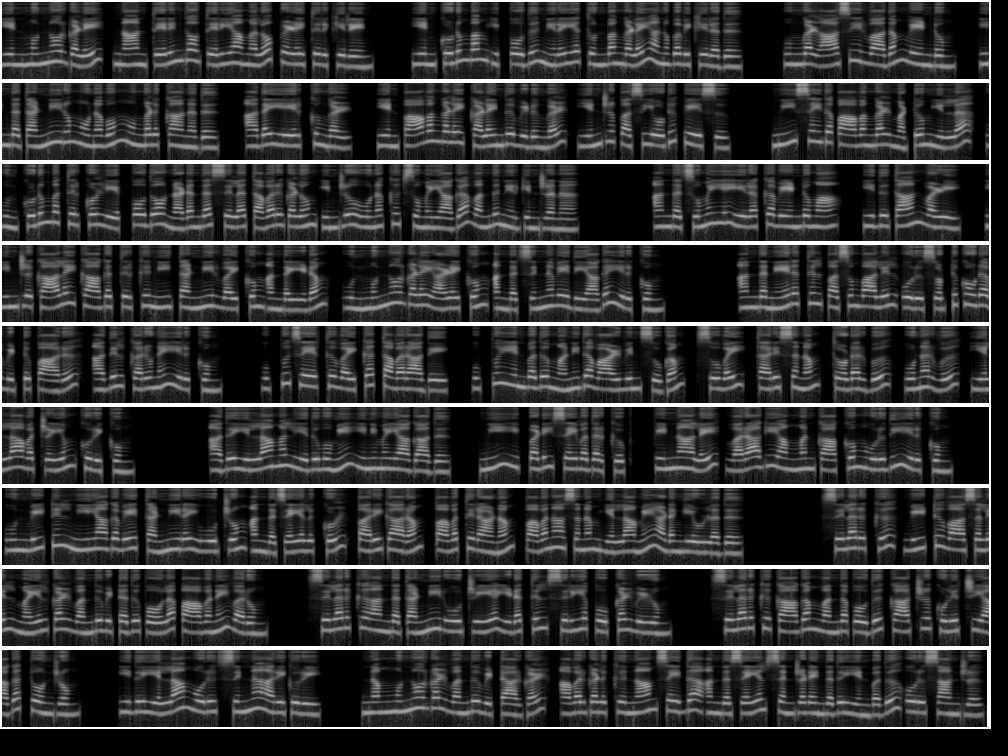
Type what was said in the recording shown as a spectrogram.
என் முன்னோர்களே நான் தெரிந்தோ தெரியாமலோ பிழைத்திருக்கிறேன். என் குடும்பம் இப்போது நிறைய துன்பங்களை அனுபவிக்கிறது. உங்கள் ஆசீர்வாதம் வேண்டும். இந்த தண்ணீரும் உணவும் உங்களுக்கானது. அதை ஏற்குங்கள். என் பாவங்களை களைந்து விடுங்கள் என்று பசியோடு பேசு. நீ செய்த பாவங்கள் மட்டும் இல்ல உன் குடும்பத்திற்குள் எப்போதோ நடந்த சில தவறுகளும் இன்று உனக்கு சுமையாக வந்து நிற்கின்றன. அந்த சுமையை இறக்க வேண்டுமா? இதுதான் வழி. இன்று காலை காகத்திற்கு நீ தண்ணீர் வைக்கும் அந்த இடம் உன் முன்னோர்களை அழைக்கும் அந்த சின்னவேதியாக இருக்கும். அந்த நேரத்தில் பசும்பாலில் ஒரு சொட்டு கூட விட்டு பாரு அதில் கருணை இருக்கும். உப்பு சேர்த்து வைக்க தவறாதே. உப்பு என்பது மனித வாழ்வின் சுகம் சுவை தரிசனம் தொடர்பு உணர்வு எல்லாவற்றையும் குறிக்கும். அது இல்லாமல் எதுவுமே இனிமையாகாது. நீ இப்படி செய்வதற்கு பின்னாலே வராகி அம்மன் காக்கும் உறுதி இருக்கும். உன் வீட்டில் நீயாகவே தண்ணீரை ஊற்றும் அந்த செயலுக்குள் பரிகாரம் பவத்திராணம் பவனாசனம் எல்லாமே அடங்கியுள்ளது. சிலருக்கு வீட்டு வாசலில் மயில்கள் வந்துவிட்டது போல பாவனை வரும். சிலருக்கு அந்த தண்ணீர் ஊற்றிய இடத்தில் சிறிய பூக்கள் விழும். சிலருக்கு காகம் வந்தபோது காற்று குளிர்ச்சியாகத் தோன்றும். இது எல்லாம் ஒரு சின்ன அறிகுறி. நம் முன்னோர்கள் வந்து விட்டார்கள் அவர்களுக்கு நாம் செய்த அந்த செயல் சென்றடைந்தது என்பது ஒரு சான்று.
